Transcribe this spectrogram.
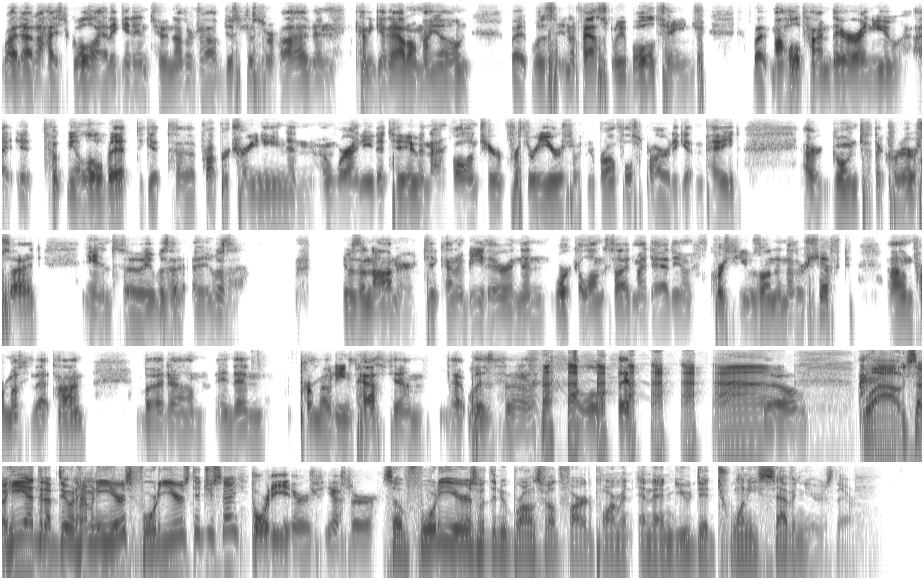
right out of high school i had to get into another job just to survive and kind of get out on my own but was in a fast lube oil change. But my whole time there i knew I, it took me a little bit to get to proper training and, and where i needed to and i volunteered for three years with new braunfels prior to getting paid or going to the career side. And so it was a it was it was an honor to kind of be there and then work alongside my dad. You know, of course, he was on another shift um, for most of that time, but um, and then promoting past him, that was uh, a little bit. So wow. So he ended up doing how many years? 40 years, did you say? 40 years, yes, sir. So 40 years with the New Braunfels Fire Department, and then you did 27 years there.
